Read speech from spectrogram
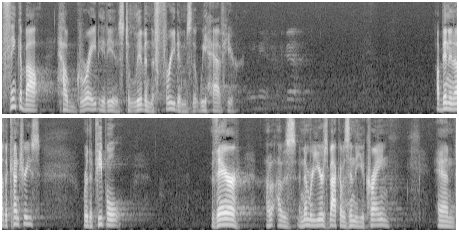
Think about how great it is to live in the freedoms that we have here. I've been in other countries where the people there I, was, a number of years back, I was in the Ukraine, and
